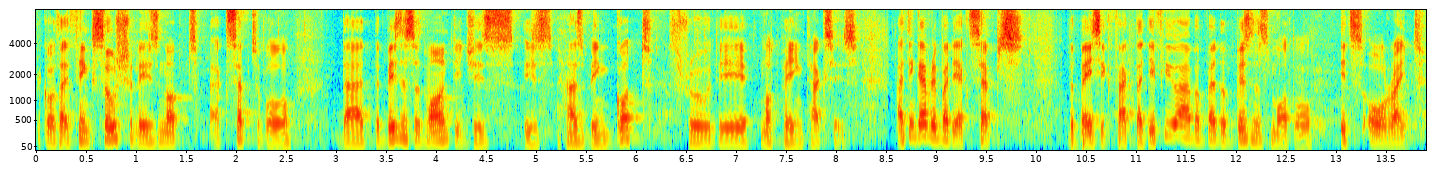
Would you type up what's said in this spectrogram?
because I think socially is not acceptable that the business advantage is, is, has been got through the not paying taxes. I think everybody accepts the basic fact that if you have a better business model, it's all right.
